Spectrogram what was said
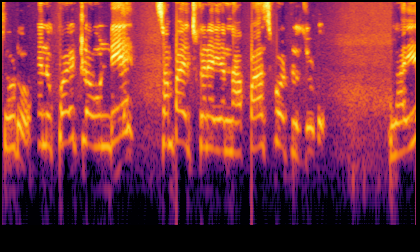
చూడు. నేను కోయిట్లో ఉండి సంపాదించుకునే నా పాస్పోర్ట్లు చూడు. నాయి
